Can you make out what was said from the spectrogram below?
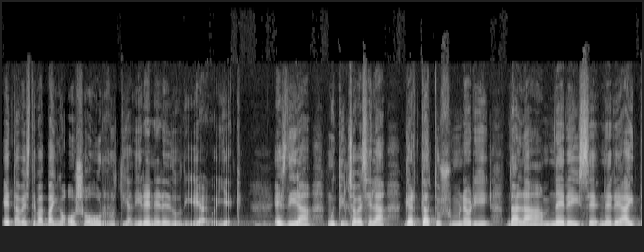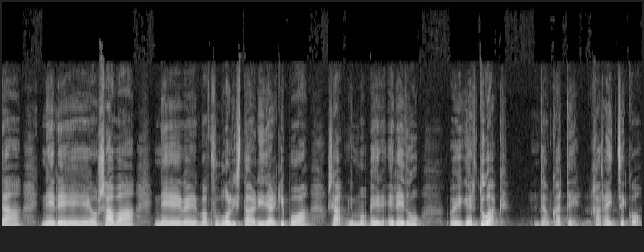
eta beste bat, baino oso urrutia diren eredu dira goiek. Ez dira mutiltxo bezala gertatu zuen hori dala nere, ize, nere aita, nere osaba, nere ba, futbolista hori da ekipoa. Osea, e- eredu e, gertuak daukate jarraitzeko.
